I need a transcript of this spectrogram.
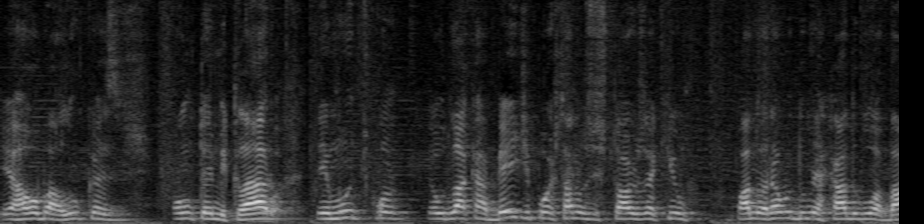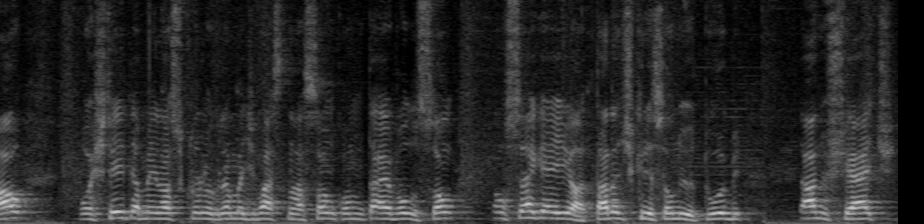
e arroba lucas.mclaro. Tem muito conteúdo lá. Acabei de postar nos stories aqui um panorama do mercado global. Postei também nosso cronograma de vacinação, como está a evolução. Então segue aí, ó. Tá na descrição do YouTube, tá no chat.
